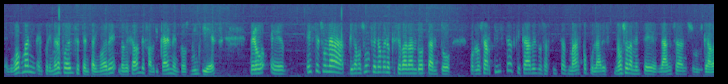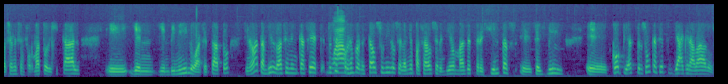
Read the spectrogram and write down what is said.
el Walkman, el primero fue del 79, lo dejaron de fabricar en el 2010, pero eh, este es una, digamos, un fenómeno que se va dando tanto por los artistas, que cada vez los artistas más populares no solamente lanzan sus grabaciones en formato digital y, en, y en vinil o acetato, sino también lo hacen en cassette. Entonces, por ejemplo, en Estados Unidos el año pasado se vendieron más de 306 eh, mil eh, copias, pero son cassettes ya grabados.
